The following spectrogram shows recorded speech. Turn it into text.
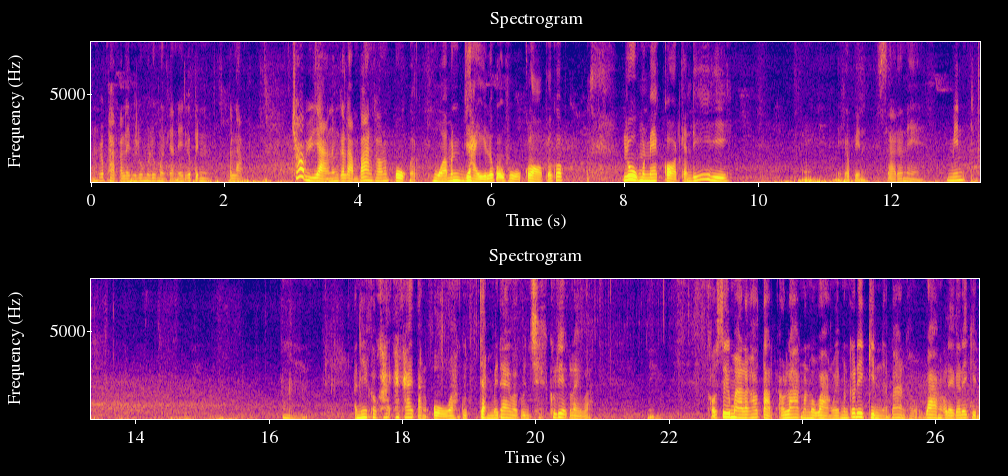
แล้วก็ผักอะไรไม่รู้ไม่รู้เหมือนกันนี่ก็เป็นกระหล่ำชอบอยู่อย่างหนึ่งกระหล่ำบ้านเขานะปลูกแบบหัวมันใหญ่แล้วก็โอ้โหกรอบ แล้วก็ลูกมันแม่กอดกันดีดีนี่ก็เป็นสาระแหน่มิ้นท์อันนี้เขาคล้ายคล้ายๆตังโออะกูจำไม่ได้ว่าเป็นชื่อเขาเรียกอะไรวะ เขาซื้อมาแล้วเขาตัดเอารากมันมาวางไว้ มันก็ได้กินนะบ้านเขาวางอะไรก็ได้กิน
